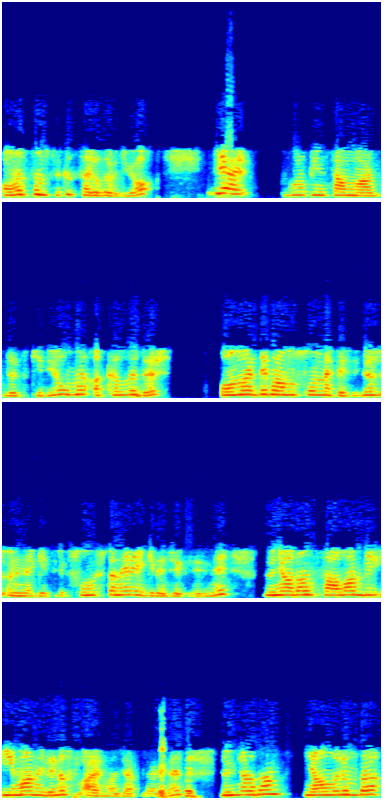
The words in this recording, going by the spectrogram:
ona sımsıkı sarılır diyor. Diğer grup insan vardır ki diyor onlar akıllıdır. Onlar devamlı son nefesi göz önüne getirip sonuçta nereye gideceklerini, dünyadan sağlam bir iman ile nasıl ayrılacaklarını, dünyadan yanlarında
